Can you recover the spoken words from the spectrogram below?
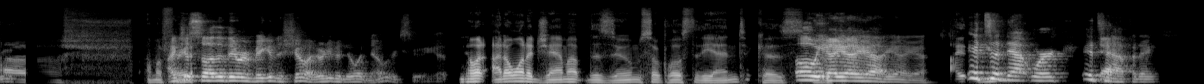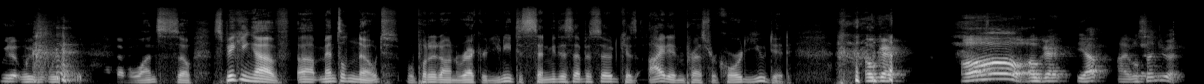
see. I'm afraid. I just saw that they were making the show. I don't even know what network's doing it. you know what? I don't want to jam up the Zoom so close to the end because Oh yeah, yeah, yeah, yeah, yeah. I, It's a network. It's Yeah. happening. we we, we up once. So speaking of uh, mental note, we'll put it on record. You need to send me this episode because I didn't press record. You did. Okay. oh, okay. Yep. I will send you it.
